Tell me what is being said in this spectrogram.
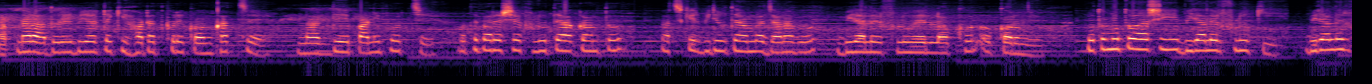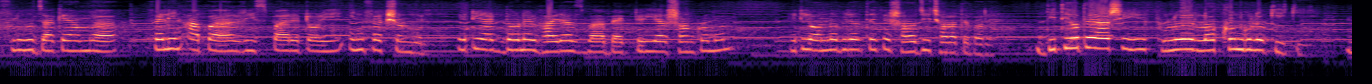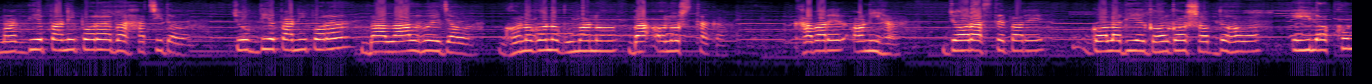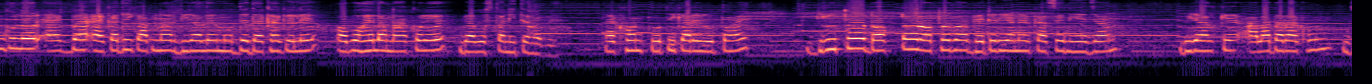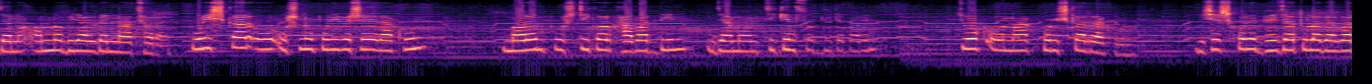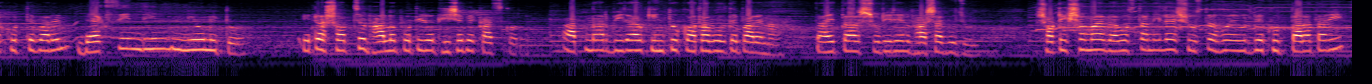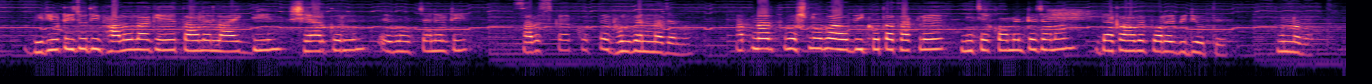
আপনার আদরের বিড়ালটা কি হঠাৎ করে কম খাচ্ছে? নাক দিয়ে পানি পড়ছে? হতে পারে সে ফ্লুতে আক্রান্ত। আজকের ভিডিওতে আমরা জানাব বিড়ালের ফ্লু এর লক্ষণ ও করণীয়। প্রথমত আসি বিড়ালের ফ্লু কি? বিড়ালের ফ্লু যাকে আমরা ফেলিন আপার রিসপাইরেটরি ইনফেকশন বলি। এটি এক ধরনের ভাইরাস বা ব্যাকটেরিয়ার সংক্রমণ। এটি অন্য বিড়াল থেকে সহজেই ছড়াতে পারে। দ্বিতীয়তে আসি ফ্লুয়ের লক্ষণগুলো কি কি? নাক দিয়ে পানি পড়া বা হাঁচি দেওয়া। চোখ দিয়ে পানি পড়া বা লাল হয়ে যাওয়া, ঘন ঘন ঘুমানো বা অলস থাকা। খাবারের অনীহা, জ্বর আসতে পারে, গলা দিয়ে গড় শব্দ হওয়া। এই লক্ষণগুলোর এক বা একাধিক আপনার বিড়ালের মধ্যে দেখা গেলে অবহেলা না করে ব্যবস্থা নিতে হবে। এখন প্রতিকারের উপায়, দ্রুত ডক্টর অথবা ভেটেরিয়ানের কাছে নিয়ে যান। বিড়ালকে আলাদা রাখুন যেন অন্য বিড়ালদের না ছড়ায়। পরিষ্কার ও উষ্ণ পরিবেশে রাখুন। নরম পুষ্টিকর খাবার দিন, যেমন চিকেন স্যুপ দিতে পারেন। চোখ ও নাক পরিষ্কার রাখুন। বিশেষ করে ভেজা তুলা ব্যবহার করতে পারেন। ভ্যাকসিন দিন নিয়মিত। এটা সবচেয়ে ভালো প্রতিরোধ হিসেবে কাজ করে। আপনার বিড়াল কিন্তু কথা বলতে পারে না, তাই তার শরীরের ভাষা বুঝুন। সঠিক সময়ে ব্যবস্থা নিলে সুস্থ হয়ে উঠবে খুব তাড়াতাড়ি। ভিডিওটি যদি ভালো লাগে, তাহলে লাইক দিন, শেয়ার করুন এবং চ্যানেলটি সাবস্ক্রাইব করতে ভুলবেন না যেন। আপনার প্রশ্ন বা অভিজ্ঞতা থাকলে নিচে কমেন্টে জানান। দেখা হবে পরের ভিডিওতে। ধন্যবাদ।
